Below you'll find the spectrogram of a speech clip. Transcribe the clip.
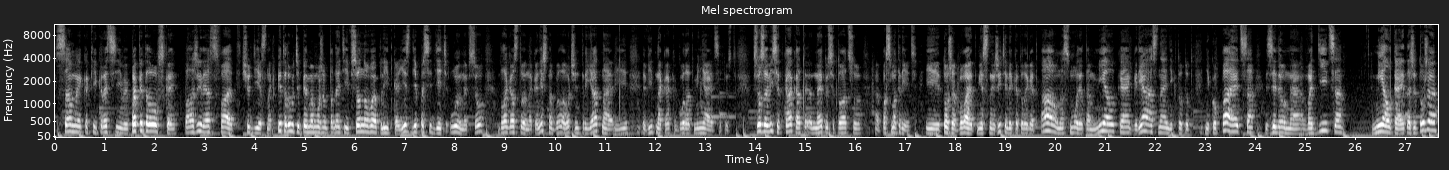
самые какие красивые. По Петровской положили асфальт, чудесно. К Петру теперь мы можем подойти. Все новая плитка, есть где посидеть, урны, все благоустроено. Конечно, было очень приятно и видно, как город меняется. То есть все зависит, как от, на эту ситуацию э, посмотреть. И тоже бывают местные жители, которые говорят, а, у нас море там мелкое, грязное, никто тут не купается, зеленая водица мелкая. Это же тоже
